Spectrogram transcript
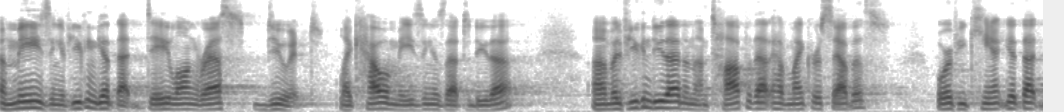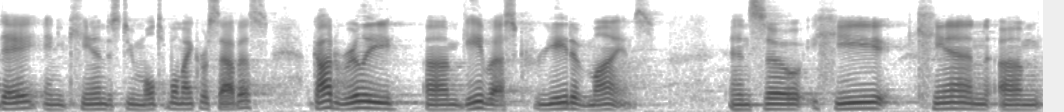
amazing. If you can get that day long rest, do it. Like, how amazing is that to do that? Um, but if you can do that and on top of that have micro Sabbaths, or if you can't get that day and you can just do multiple micro Sabbaths, God really um, gave us creative minds. And so He can um,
